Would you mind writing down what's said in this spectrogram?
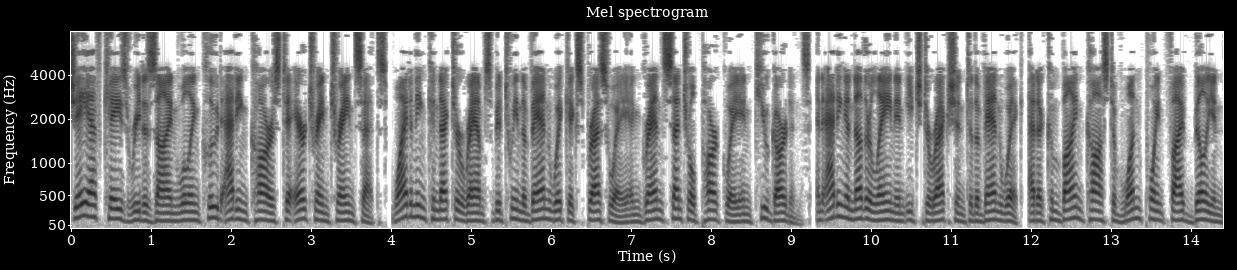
JFK's redesign will include adding cars to AirTrain trainsets, widening connector ramps between the Van Wyck Expressway and Grand Central Parkway in Kew Gardens, and adding another lane in each direction to the Van Wyck, at a combined cost of $1.5 billion.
